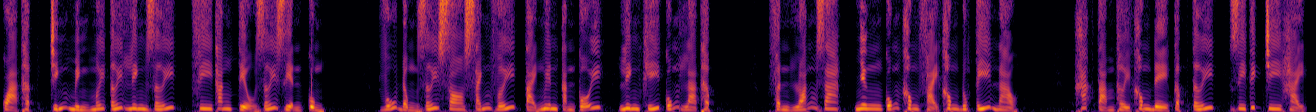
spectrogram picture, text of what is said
Quả thật, chính mình mới tới linh giới. Phi thăng tiểu giới diện cùng. Vũ đồng giới so sánh với tài nguyên cằn cỗi. Linh khí cũng là thập. Phần loãng ra. Nhưng cũng không phải không đúng tí nào. Khác tạm thời không đề cập tới. Di tích chi hải.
